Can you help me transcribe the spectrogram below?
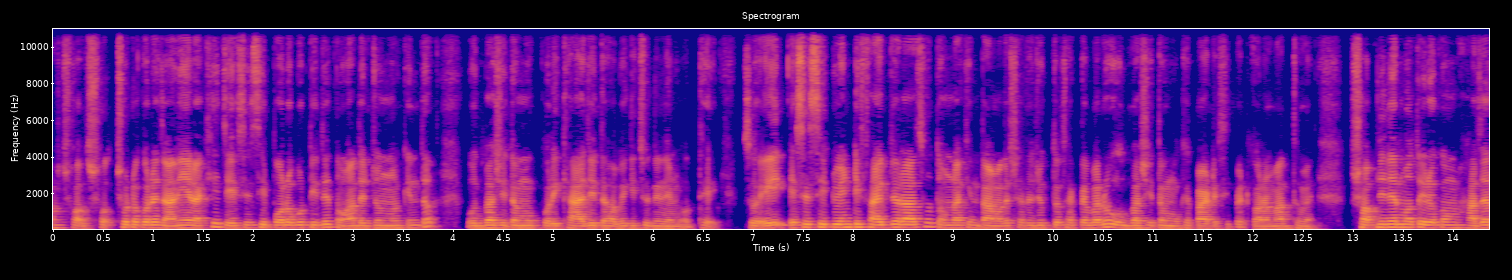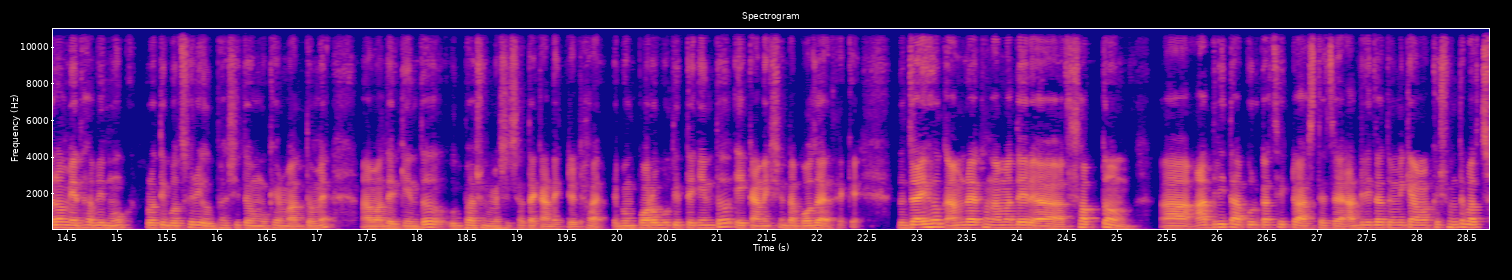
ছোট করে জানিয়ে রাখি যে এসএসসি পরবর্তীতে তোমাদের জন্য কিন্তু উদ্ভাসিত মুখ পরীক্ষা আয়োজিত হবে কিছুদিনের মধ্যে। সো এই এসএসসি টোয়েন্টি ফাইভ যারা আছো, তোমরা কিন্তু আমাদের সাথে যুক্ত থাকতে পারো উদ্ভাসিত মুখে পার্টিসিপেট করার মাধ্যমে। স্বপ্নীদের মতো এরকম হাজারো মেধাবী মুখ প্রতি বছরই উদ্ভাসিত মুখের মাধ্যমে আমাদের কিন্তু উদ্ভাসন মেশের সাথে কানেক্টেড হয় এবং পরবর্তীতে কিন্তু এই কানেকশনটা বজায় থাকে। তো যাই হোক আমরা এখন আমাদের সপ্তম আহ, আদ্রিতা আপুর কাছে একটু আসতে চাই। আদ্রিতা তুমি কি আমাকে শুনতে পাচ্ছ?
